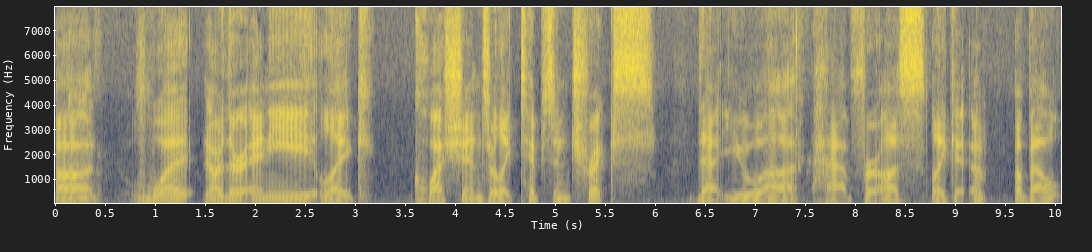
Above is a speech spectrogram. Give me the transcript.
uh, What are there any like questions or like tips and tricks that you uh, have for us, like uh, about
